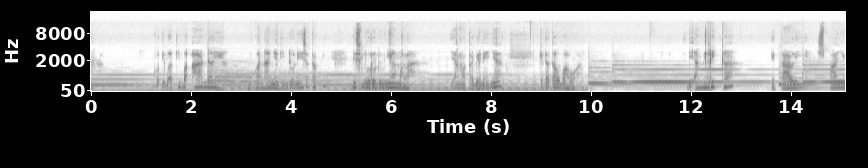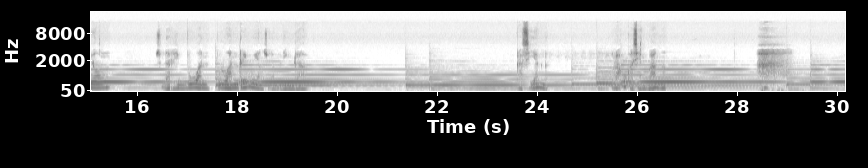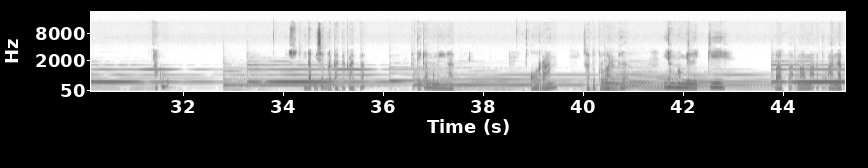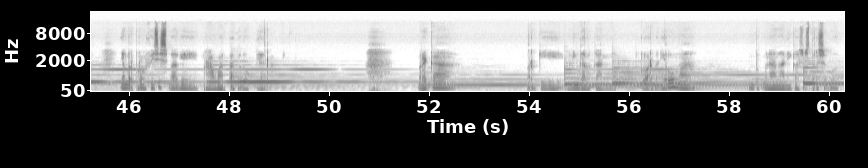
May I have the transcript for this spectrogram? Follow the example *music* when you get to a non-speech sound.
kok tiba-tiba ada ya bukan hanya di Indonesia tapi di seluruh dunia malah yang notabene nya kita tahu bahwa di Amerika, Italia, Spanyol sudah ribuan, puluhan ribu yang sudah meninggal. Kasihan gak? Kalau aku kasihan banget. Bisa berkata-kata ketika mengingat orang satu keluarga yang memiliki bapak, mama atau anak yang berprofesi sebagai perawat atau dokter. Mereka pergi meninggalkan keluarga di rumah untuk menangani kasus tersebut.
